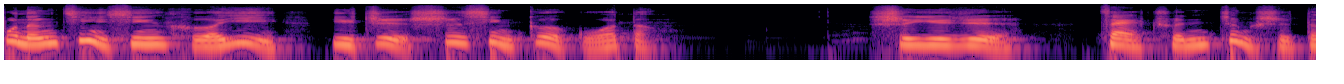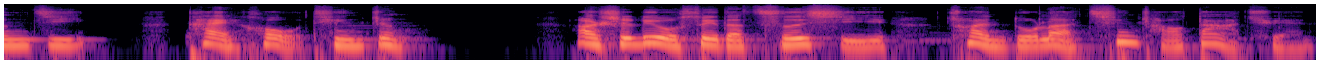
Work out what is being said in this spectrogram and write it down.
不能尽心合意，以致失信各国等。十一日，载淳正式登基，太后听政。二十六岁的慈禧篡夺了清朝大权，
